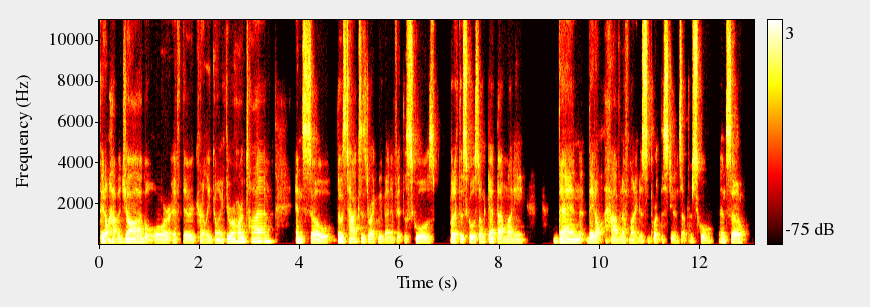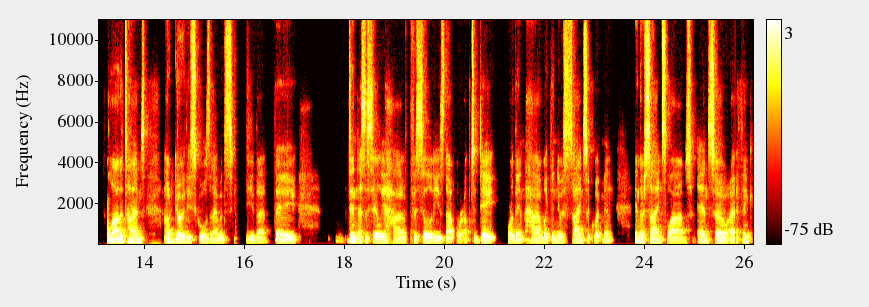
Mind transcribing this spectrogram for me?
they don't have a job or if they're currently going through a hard time. And so those taxes directly benefit the schools. But if the schools don't get that money, then they don't have enough money to support the students at their school. And so a lot of the times I would go to these schools and I would see that they didn't necessarily have facilities that were up to date or they didn't have like the newest science equipment in their science labs. And so I think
